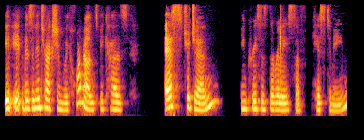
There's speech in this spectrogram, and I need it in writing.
it, it, there's an interaction with hormones because estrogen increases the release of histamine,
